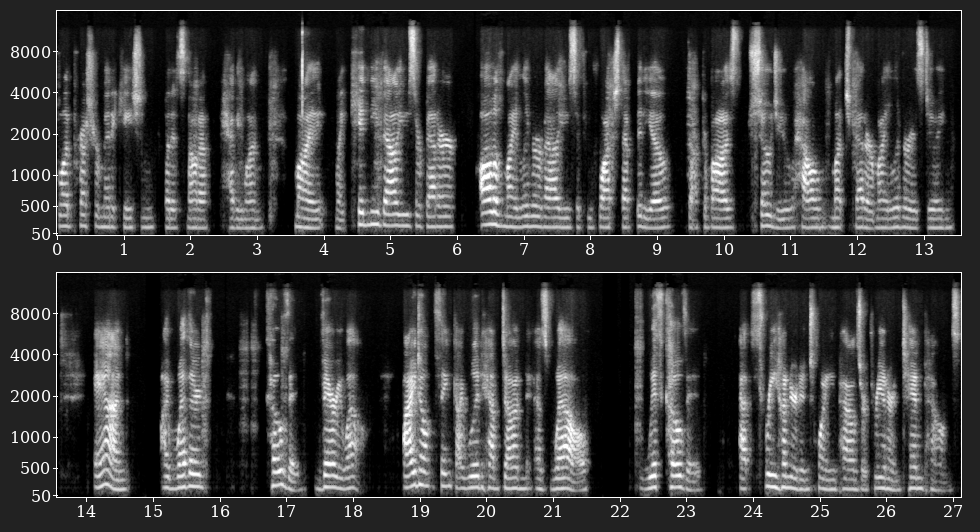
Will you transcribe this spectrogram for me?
blood pressure medication, but it's not a heavy one. My, my kidney values are better. All of my liver values, if you've watched that video, Dr. Boz showed you how much better my liver is doing. And I weathered COVID very well. I don't think I would have done as well with COVID at 320 pounds or 310 pounds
